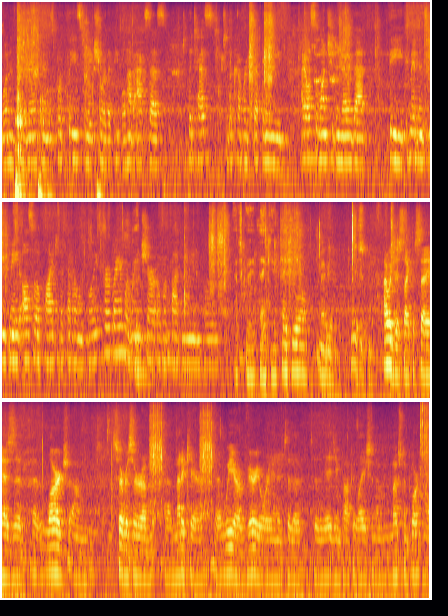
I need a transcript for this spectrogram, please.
one in three Americans, we're pleased to make sure that people have access to the test, to the coverage that they need. I also want you to know that the commitments we've made also apply to the federal employees program, where we insure over 5 million employees. That's great. Thank you. Thank you all. Maybe, Please. I would just like to say, as a, a large um, servicer of uh, Medicare, that we are very oriented to the, to the aging population, and most importantly,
